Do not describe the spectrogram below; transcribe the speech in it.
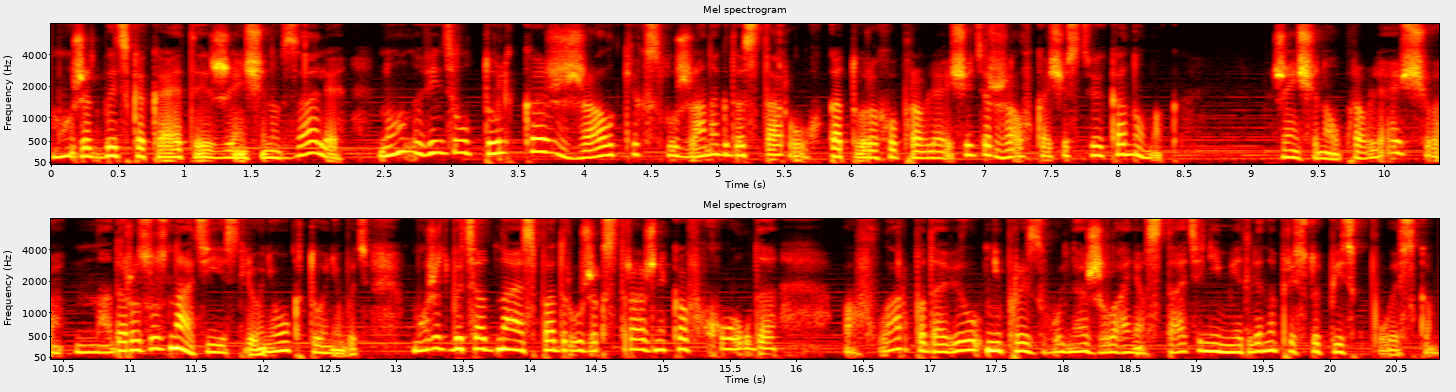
Может быть, какая-то из женщин в зале, но он видел только жалких служанок до старух, которых управляющий держал в качестве экономок. Женщина управляющего, надо разузнать, есть ли у него кто-нибудь. Может быть, одна из подружек стражников Холда, а Флар подавил непроизвольное желание встать и немедленно приступить к поискам.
